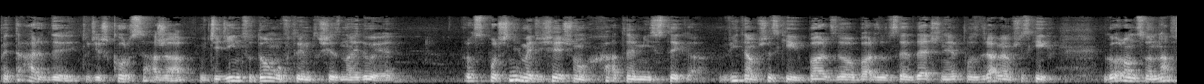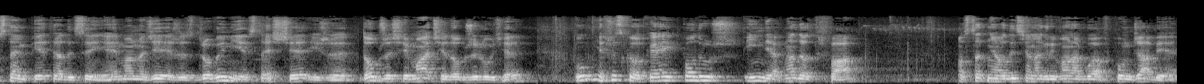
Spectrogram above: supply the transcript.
petardy, tudzież korsarza w dziedzińcu domu, w którym tu się znajduje, rozpoczniemy dzisiejszą chatę mistyka. Witam wszystkich bardzo, bardzo serdecznie. Pozdrawiam wszystkich gorąco na wstępie, tradycyjnie. Mam nadzieję, że zdrowymi jesteście i że dobrze się macie, dobrzy ludzie. U mnie wszystko ok. Podróż w Indiach nadal trwa. Ostatnia audycja nagrywana była w Punjabie.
